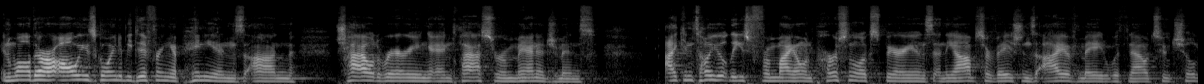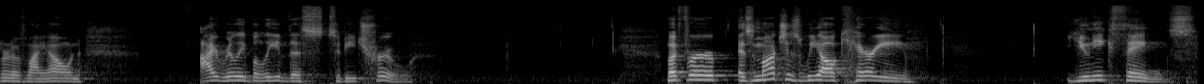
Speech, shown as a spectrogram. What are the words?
And while there are always going to be differing opinions on child rearing and classroom management, I can tell you, at least from my own personal experience and the observations I have made with now two children of my own, I really believe this to be true. But for as much as we all carry unique things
